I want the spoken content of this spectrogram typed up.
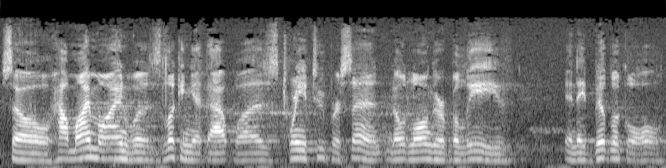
so how my mind was looking at that was 22% no longer believe in a biblical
